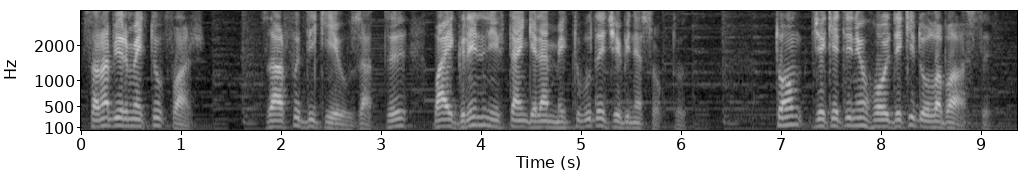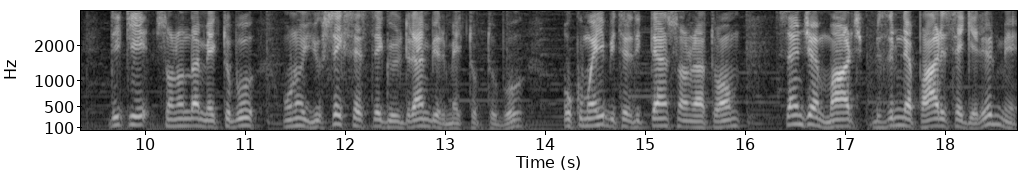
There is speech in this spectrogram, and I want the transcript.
Sana bir mektup var. Zarfı Diki'ye uzattı, Bay Greenleaf'ten gelen mektubu da cebine soktu. Tom ceketini holdeki dolaba astı. Dicky sonunda mektubu onu yüksek sesle güldüren bir mektuptu bu. Okumayı bitirdikten sonra Tom, sence Marge bizimle Paris'e gelir mi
